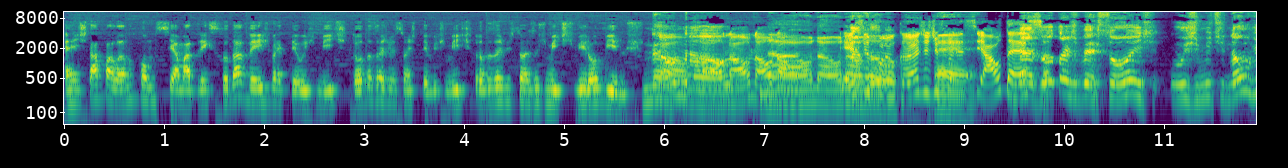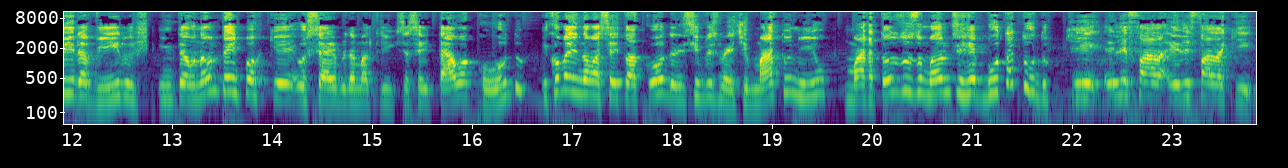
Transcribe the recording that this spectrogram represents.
a gente tá falando como se a Matrix toda vez vai ter o Smith, todas as versões teve o Smith, todas as versões o Smith virou vírus. Não, não. não, não, não. não, não. Esse não. foi o grande diferencial Nas dessa. outras versões, o Smith não vira vírus, então não tem por que o cérebro da Matrix aceitar o acordo. E como ele não aceita o acordo, ele simplesmente mata o Neo, mata todos os humanos e rebuta tudo. Que ele fala, ele fala que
